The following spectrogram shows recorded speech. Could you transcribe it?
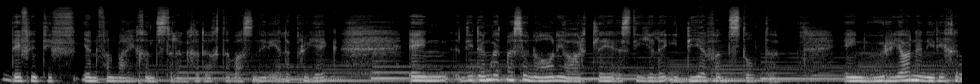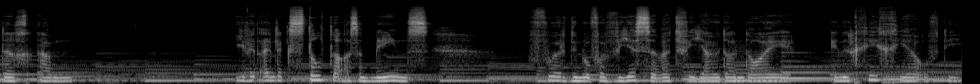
definitief een van my gunsteling gedigte was in hierdie hele projek. En die ding wat my so na in die hart lê is die hele idee van stilte. En hoe Rian in hierdie gedig um jy weet eintlik stilte as 'n mens voordoen of 'n wese wat vir jou dan daai energie gee of die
